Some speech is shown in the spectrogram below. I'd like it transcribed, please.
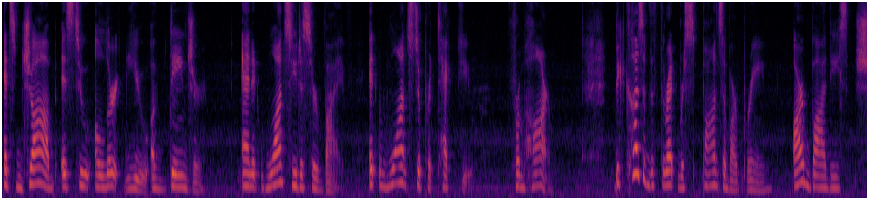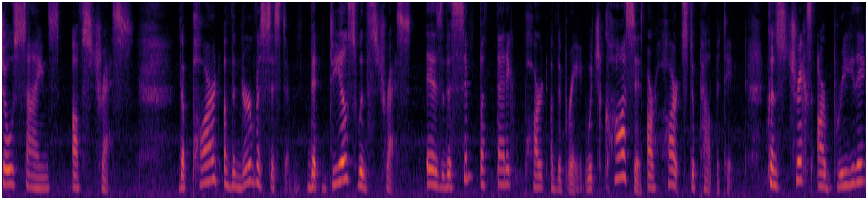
Its job is to alert you of danger, and it wants you to survive. It wants to protect you from harm. Because of the threat response of our brain, our bodies show signs of stress. The part of the nervous system that deals with stress is the sympathetic part of the brain, which causes our hearts to palpitate, constricts our breathing,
